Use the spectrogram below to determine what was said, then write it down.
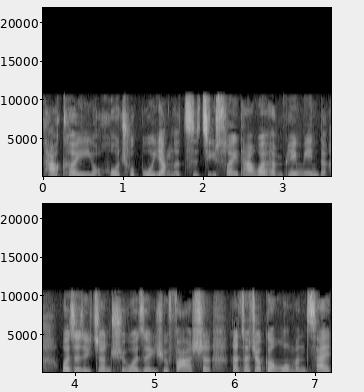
他可以有活出不一样的自己，所以他会很拼命的为自己争取，为自己去发声。那这就跟我们在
